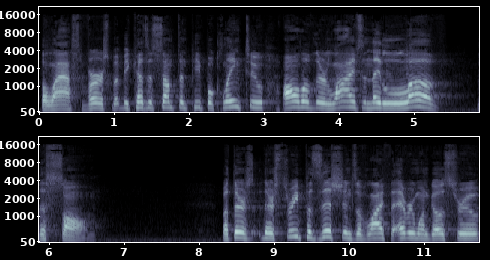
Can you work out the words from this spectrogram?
the last verse, but because it's something people cling to all of their lives and they love this psalm. But there's, there's three positions of life that everyone goes through,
